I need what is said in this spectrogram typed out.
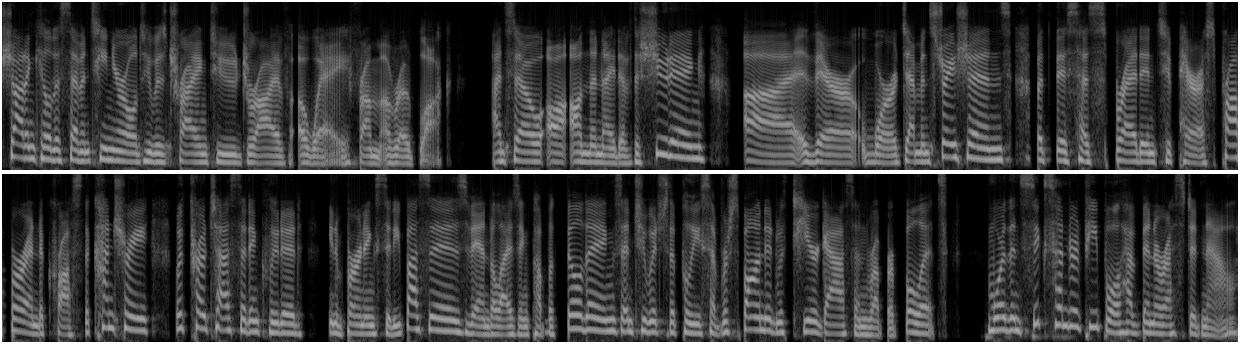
shot and killed a 17 year old who was trying to drive away from a roadblock. And so on the night of the shooting, uh, there were demonstrations, but this has spread into Paris proper and across the country with protests that included, you know, burning city buses, vandalizing public buildings, and to which the police have responded with tear gas and rubber bullets. More than 600 people have been arrested now.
